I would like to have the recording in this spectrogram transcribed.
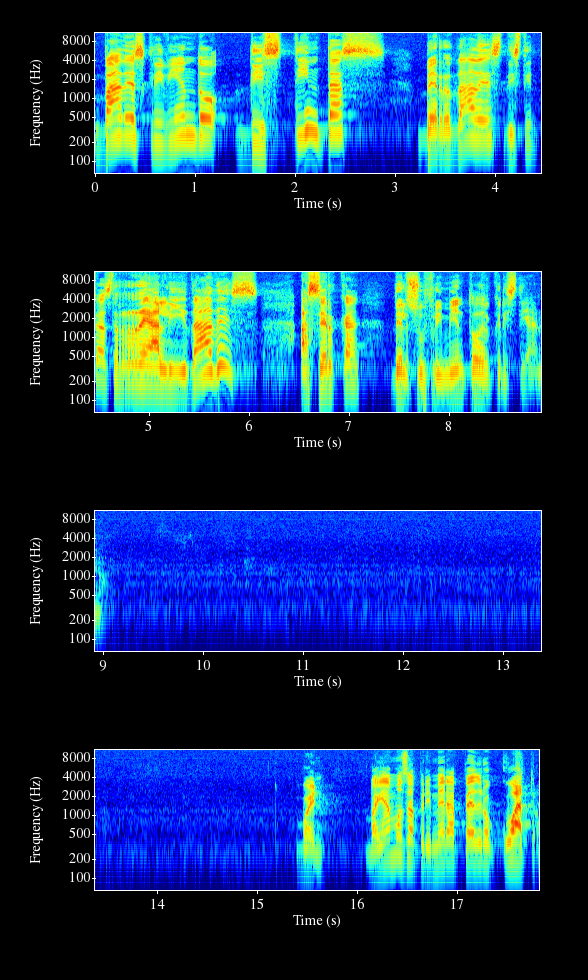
va describiendo distintas verdades, distintas realidades acerca del sufrimiento del cristiano. Bueno, vayamos a 1 Pedro 4.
